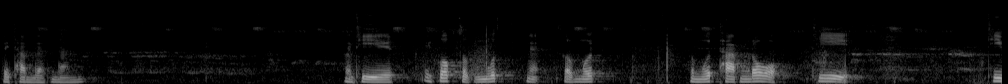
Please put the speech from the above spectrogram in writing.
ไปทำแบบนั้นบางทีไอ้พวกสมมุติเนี่ยสมมุติ มมุติทางโลกที่ที่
